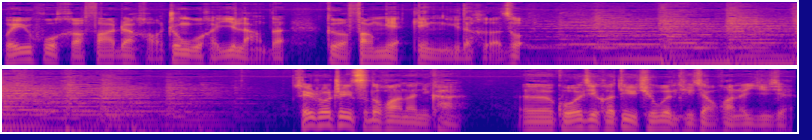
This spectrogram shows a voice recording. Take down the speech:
维护和发展好中国和伊朗的各方面领域的合作。所以说这次的话呢，你看，呃，国际和地区问题交换了意见，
